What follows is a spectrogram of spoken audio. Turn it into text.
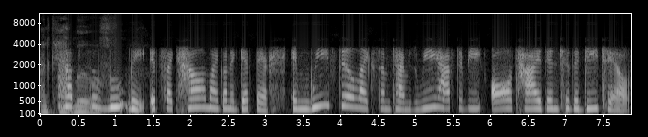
and can't absolutely. move. Absolutely. It's like, how am I going to get there? And we feel like sometimes we have to be all tied into the details.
